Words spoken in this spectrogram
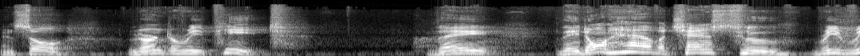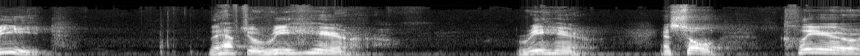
And so learn to repeat. They, they don't have a chance to reread, they have to rehear, rehear. And so clear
